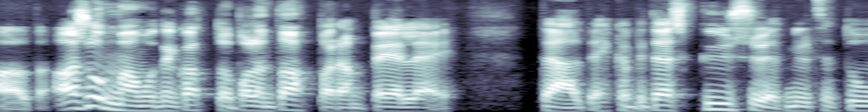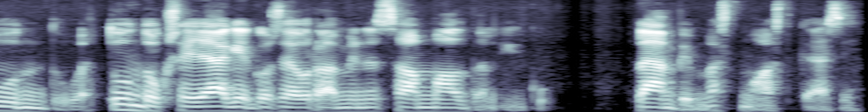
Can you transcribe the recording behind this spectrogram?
alta. Asumaan muuten katsoo paljon Tapparan pelejä täältä. Ehkä pitäisi kysyä, että miltä se tuntuu. Että tuntuuko se jääkiekon seuraaminen samalta niin kuin lämpimästä maasta käsi?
